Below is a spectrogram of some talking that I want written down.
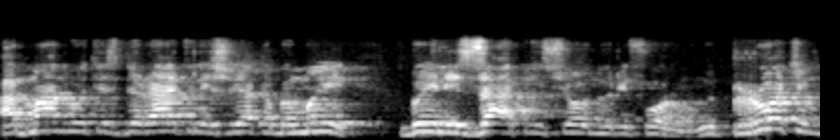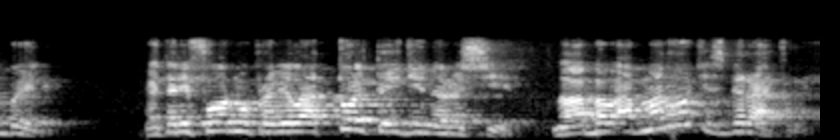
Обманывают избирателей, что якобы мы были за пенсионную реформу. Мы против были. Эту реформу провела только Единая Россия. Но обмануть избирателей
